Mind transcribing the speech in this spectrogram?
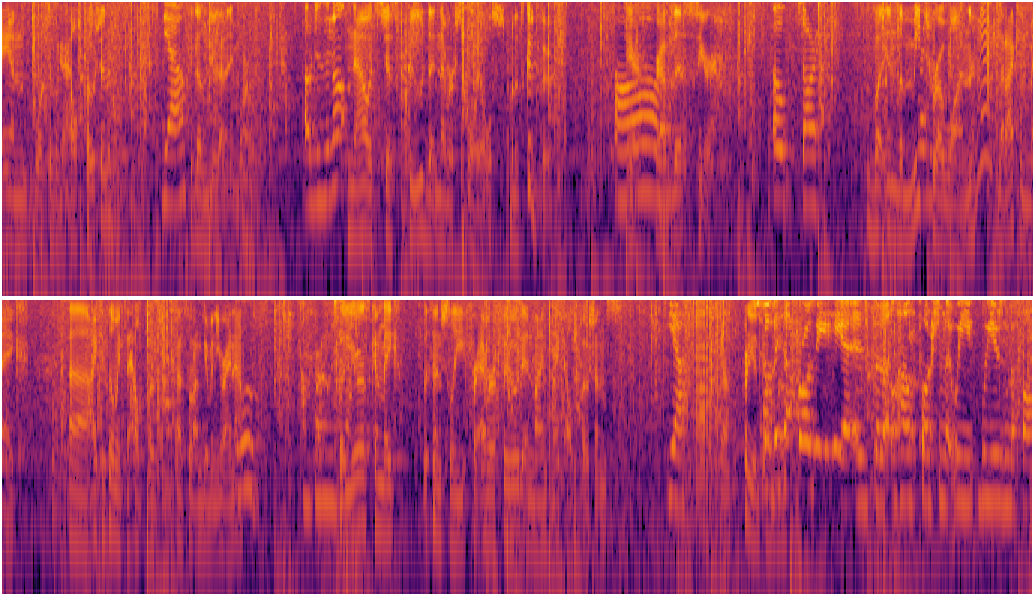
and work as like a health potion. Yeah. It doesn't do that anymore. Oh, does it not? Now it's just food that never spoils, but it's good food. Oh. Here, grab this here. Oh, sorry. But in the Mitra one that I can make, uh, I can still make the health potions. That's what I'm giving you right now. Ooh. Ambrosia. So yours can make essentially forever food, and mine can make health potions. yeah. So pretty good. So this combo. ambrosia here is the little health potion that we were using before.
